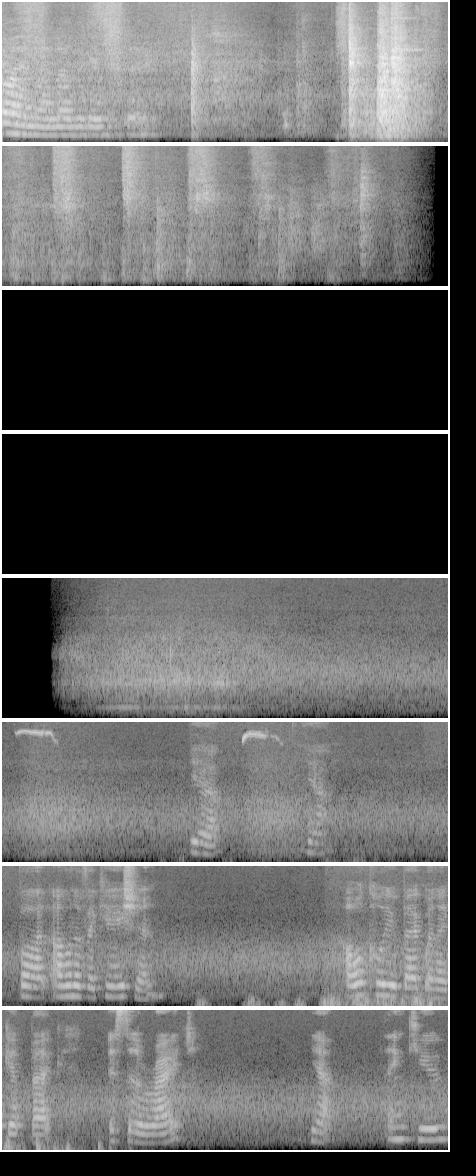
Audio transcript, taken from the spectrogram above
Why am I alive again today? Yeah, yeah. But I'm on a vacation. I will call you back when I get back. Is that alright? Yeah, thank you.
